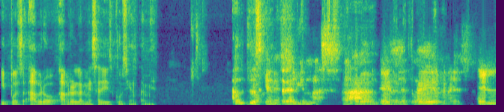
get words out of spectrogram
y pues abro, abro la mesa de discusión también. Antes que entre alguien más. Ah, ah este,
